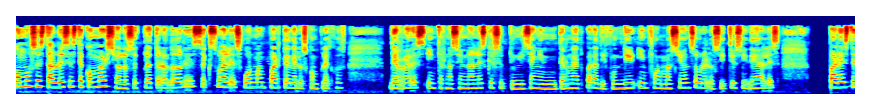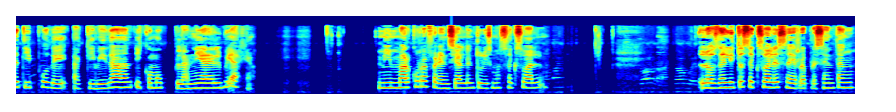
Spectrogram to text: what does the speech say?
¿Cómo se establece este comercio? Los explotadores sexuales forman parte de los complejos de redes internacionales que se utilizan en Internet para difundir información sobre los sitios ideales para este tipo de actividad y cómo planear el viaje. Mi marco referencial del turismo sexual. Los delitos sexuales se representan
